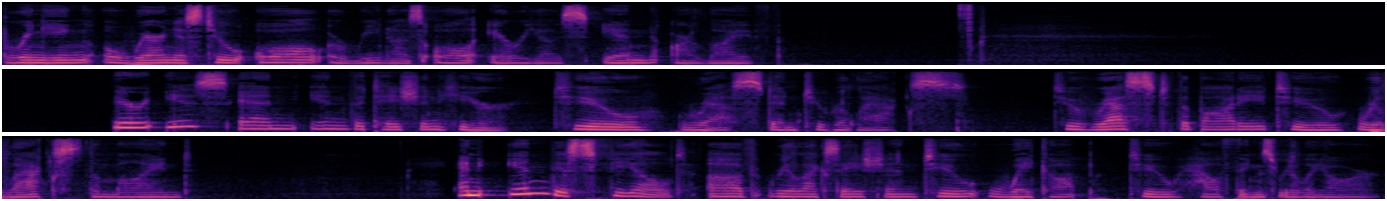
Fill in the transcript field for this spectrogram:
bringing awareness to all arenas, all areas in our life. There is an invitation here to rest and to relax, to rest the body, to relax the mind. And in this field of relaxation, to wake up to how things really are,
